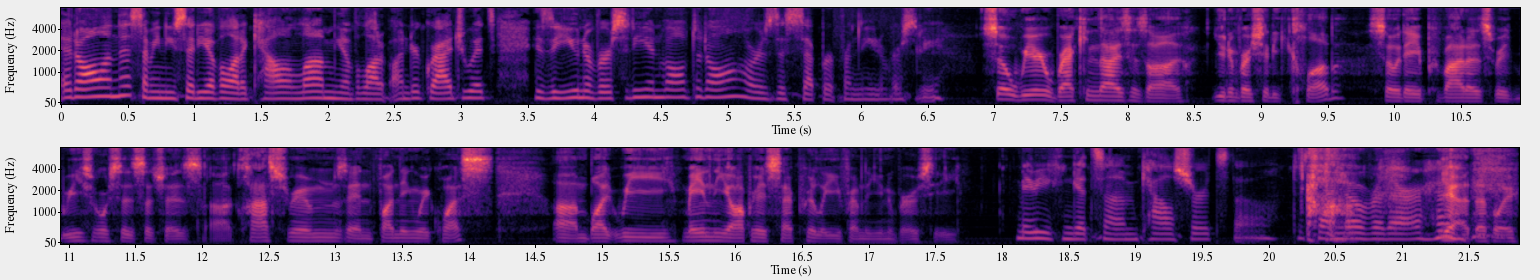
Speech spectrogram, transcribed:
at all in this? I mean, you said you have a lot of Cal alum, you have a lot of undergraduates. Is the university involved at all, or is this separate from the university? So we're recognized as a university club. So they provide us with resources such as uh, classrooms and funding requests, um, but we mainly operate separately from the university. Maybe you can get some Cal shirts though to send over there. yeah, definitely.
